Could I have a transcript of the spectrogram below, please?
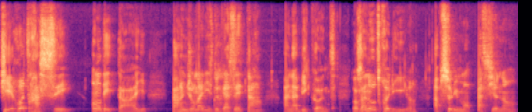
qui est retracée en détail par une journaliste de Gazeta, Anna Bikont, dans un autre livre absolument passionnant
